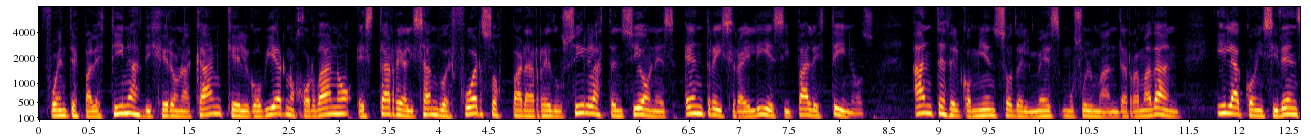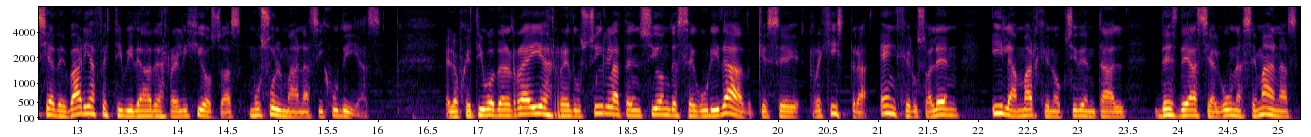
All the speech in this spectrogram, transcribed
Fuentes palestinas dijeron a Khan que el gobierno jordano está realizando esfuerzos para reducir las tensiones entre israelíes y palestinos antes del comienzo del mes musulmán de Ramadán y la coincidencia de varias festividades religiosas musulmanas y judías. El objetivo del rey es reducir la tensión de seguridad que se registra en Jerusalén y la margen occidental desde hace algunas semanas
